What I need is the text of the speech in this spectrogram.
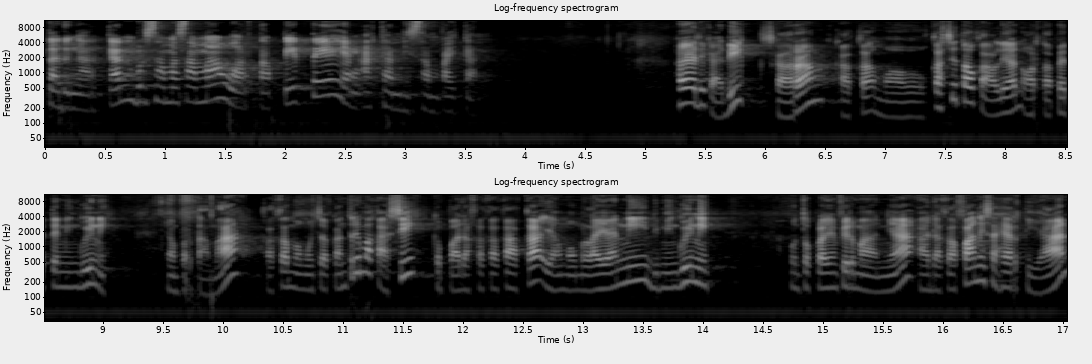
Kita dengarkan bersama-sama warta PT yang akan disampaikan. Hai adik-adik, sekarang kakak mau kasih tahu kalian Orta PT minggu ini. Yang pertama, kakak mengucapkan terima kasih kepada kakak-kakak yang mau melayani di minggu ini. Untuk pelayan firmannya ada Kak Fani Sahertian,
